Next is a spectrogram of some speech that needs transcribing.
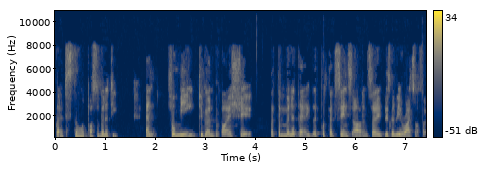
but it's still a possibility. And for me to go and buy a share, that the minute they, they put that SENS out and say there's going to be a rights offer,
